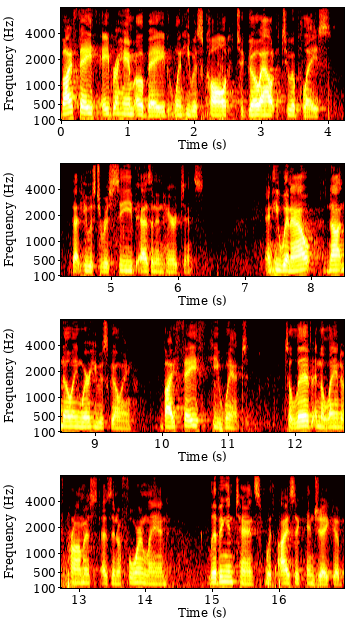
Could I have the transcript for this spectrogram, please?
By faith, Abraham obeyed when he was called to go out to a place that he was to receive as an inheritance. And he went out, not knowing where he was going. By faith, he went to live in the land of promise as in a foreign land, living in tents with Isaac and Jacob,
